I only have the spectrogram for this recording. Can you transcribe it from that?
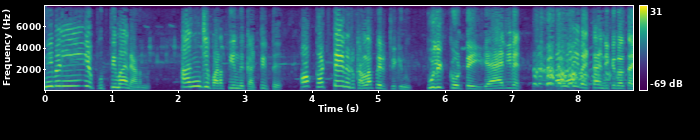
നീ വലിയ ബുദ്ധിമാനാണെന്ന്. അഞ്ചു പടത്തിൽ നിന്ന് കട്ടിട്ട് ആ കട്ടേനൊരു കള്ളപ്പേരിട്ടിരിക്കുന്നു. പുലിക്കോട്ടെ രാലിവൻ പുലി വെട്ടാണ്ടിരിക്കുന്ന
